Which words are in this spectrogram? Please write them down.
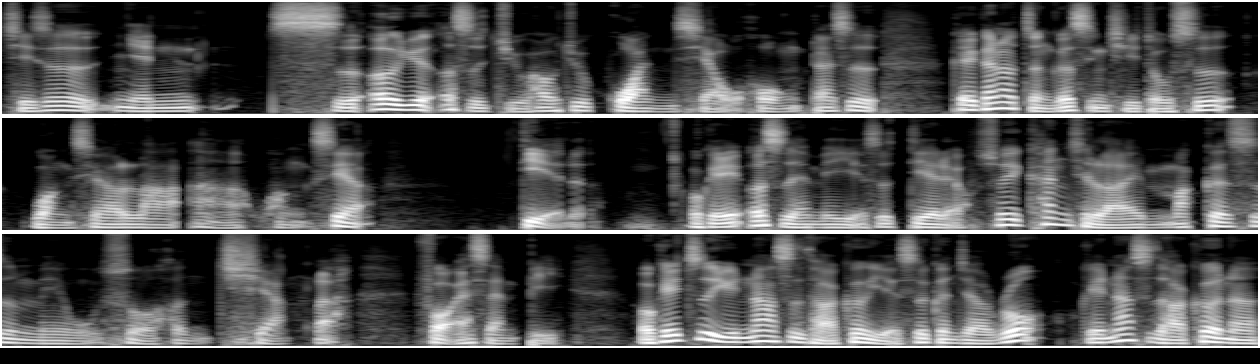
其实年十二月二十九号就关小红，但是可以看到整个星期都是往下拉啊，往下跌了。OK，二十 MA 也是跌了，所以看起来马克是没有说很强了。For S M B。OK，至于纳斯达克也是更加弱。OK，纳斯达克呢，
